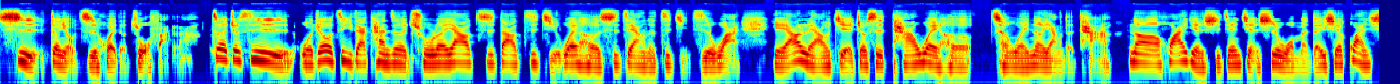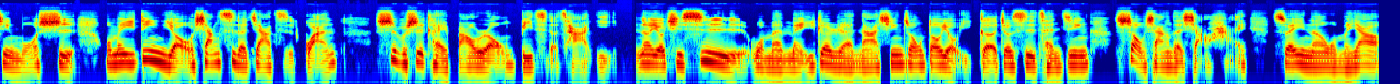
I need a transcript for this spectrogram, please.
是更有智慧的做法啦。这就是我觉得我自己在看这个，除了要知道自己为何是这样的自己之外，也要了解就是他为何。成为那样的他，那花一点时间检视我们的一些惯性模式，我们一定有相似的价值观，是不是可以包容彼此的差异？那尤其是我们每一个人啊，心中都有一个就是曾经受伤的小孩，所以呢，我们要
